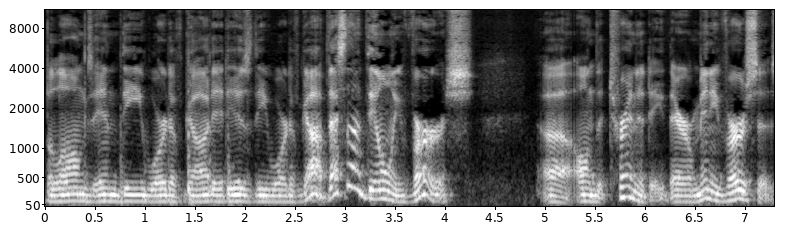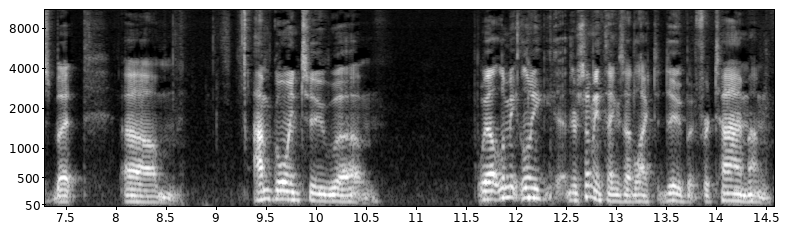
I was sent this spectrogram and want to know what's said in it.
belongs in the Word of God. It is the Word of God. That's not the only verse uh, on the Trinity. There are many verses, but um, I'm going to. Um, well, let me let me. There's so many things I'd like to do, but for time, I'm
